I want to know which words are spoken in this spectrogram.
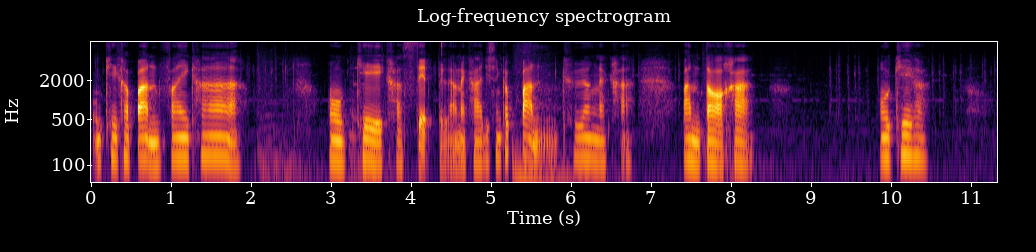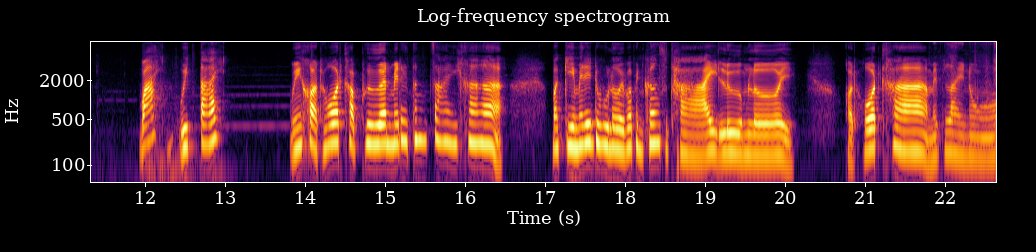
โอเคค่ะปั่นไฟค่ะ โอเคค่ะเสร็จไปแล้วนะคะ ดิฉันก็ปั่นเครื่องนะคะ ปั่นต่อค่ะ โอเคค่ะ ว้ายวิตายวิขอโทษค่ะเพื่อนไม่ได้ตั้งใจค่ะ เมื่อกี้ไม่ได้ดูเลยว่าเป็นเครื่องสุดท้ายลืมเลย ขอโทษค่ะ ไม่เป็นไรเนาะ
